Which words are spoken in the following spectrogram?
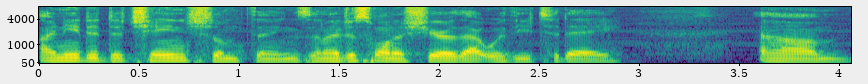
I needed to change some things, and I just want to share that with you today. Um,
